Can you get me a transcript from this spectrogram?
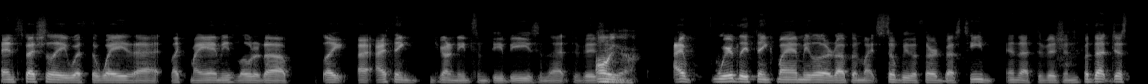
and especially with the way that like Miami's loaded up, like I, I think you're gonna need some DBs in that division. Oh, yeah. I weirdly think Miami loaded up and might still be the third best team in that division, but that just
